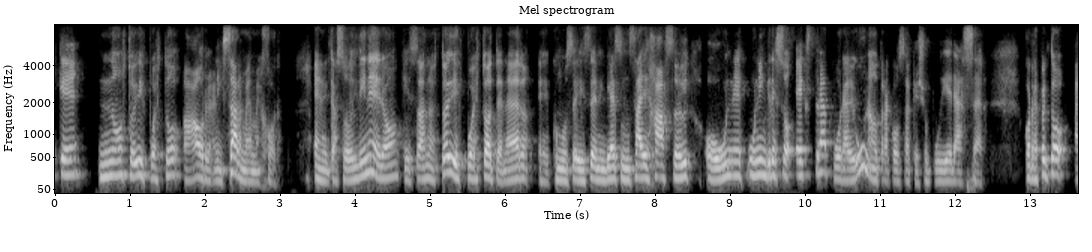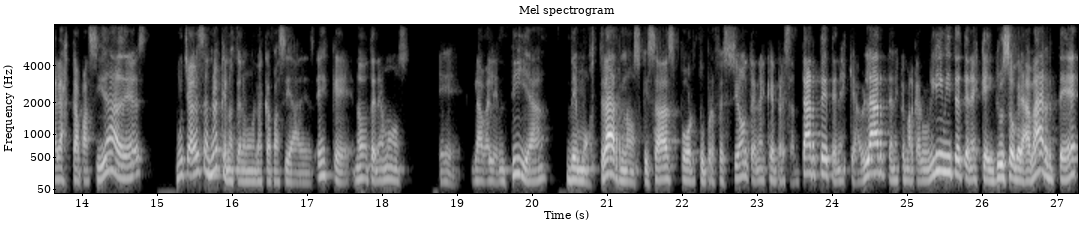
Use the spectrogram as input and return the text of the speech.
que no estoy dispuesto a organizarme mejor. En el caso del dinero, quizás no estoy dispuesto a tener, eh, como se dice en inglés, un side hustle o un, un, ingreso extra por alguna otra cosa que yo pudiera hacer. Con respecto a las capacidades, muchas veces no es que no tenemos las capacidades, es que no tenemos eh, la valentía demostrarnos, quizás por tu profesión tenés que presentarte, tenés que hablar, tenés que marcar un límite, tenés que incluso grabarte,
